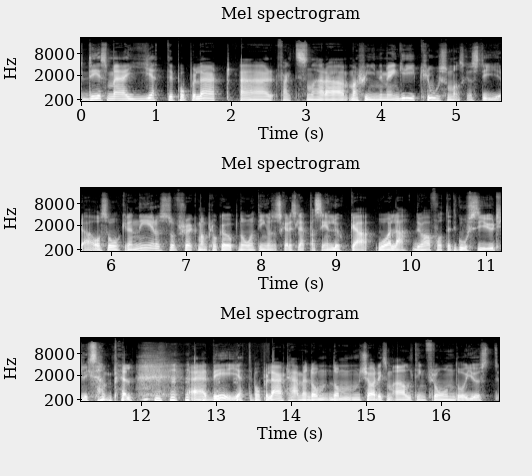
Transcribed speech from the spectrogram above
det som är jättepopulärt är faktiskt sådana här eh, maskiner med en gripklo som man ska styra. Och så åker den ner och så försöker man plocka upp någonting och så ska det släppas i en lucka. Voila, du har fått ett gosedjur djur till exempel. Eh, det är jättepopulärt här men de, de kör liksom allting från då just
